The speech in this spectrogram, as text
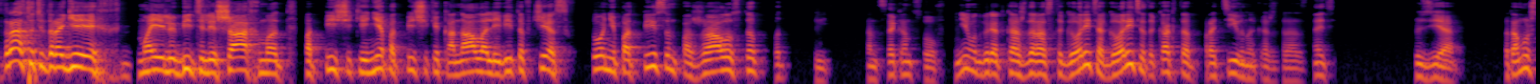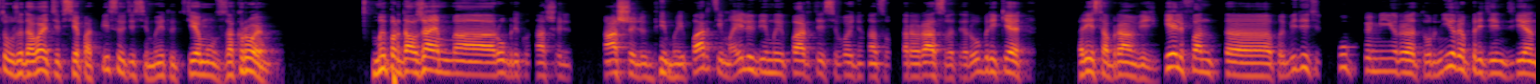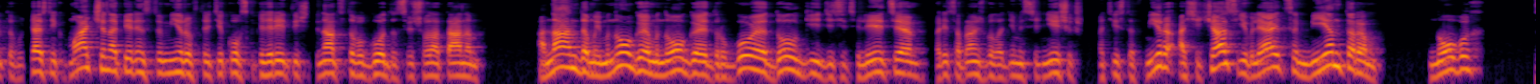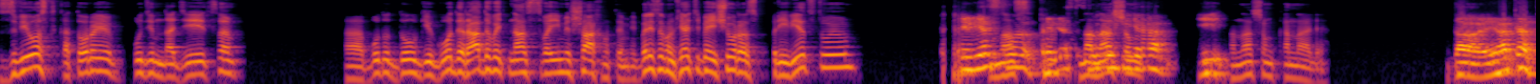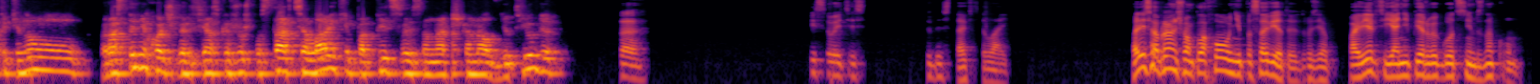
Здравствуйте, дорогие мои любители шахмат, подписчики и не подписчики канала Левитов Чес. Кто не подписан, пожалуйста, подпишитесь. В конце концов. Мне вот говорят каждый раз это говорить, а говорить это как-то противно каждый раз, знаете, друзья. Потому что уже давайте все подписывайтесь, и мы эту тему закроем. Мы продолжаем э, рубрику нашей, нашей любимые партии, мои любимые партии. Сегодня у нас во второй раз в этой рубрике Борис Абрамович Гельфанд, э, победитель Кубка мира, турнира претендентов, участник матча на первенство мира в Третьяковской галерее 2012 года с Вишванатаном Анандом и многое-многое другое, долгие десятилетия. Борис Абрамович был одним из сильнейших шахматистов мира, а сейчас является ментором новых звезд, которые, будем надеяться, э, будут долгие годы радовать нас своими шахматами. Борис Абрамович, я тебя еще раз приветствую. Приветствую, нас, приветствую на нашем. И... на нашем канале. Да, и опять-таки, ну, раз ты не хочешь говорить, я скажу, что ставьте лайки, подписывайтесь на наш канал в YouTube. Да. Подписывайтесь в YouTube, ставьте лайки. Борис Абрамович вам плохого не посоветует, друзья. Поверьте, я не первый год с ним знаком.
